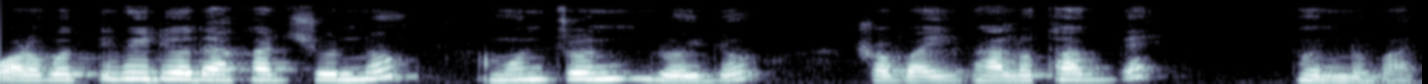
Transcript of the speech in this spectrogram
পরবর্তী ভিডিও দেখার জন্য আমন্ত্রণ রইল। সবাই ভালো থাকবে। ধন্যবাদ।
